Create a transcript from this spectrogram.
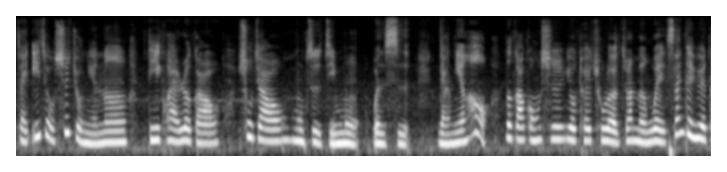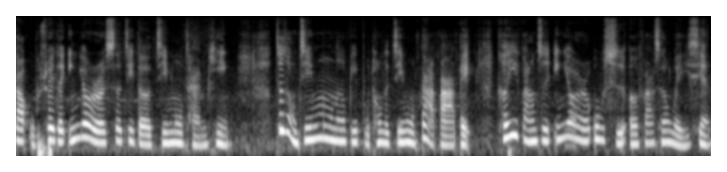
在一九四九年呢，第一块乐高塑胶木质积木问世。两年后，乐高公司又推出了专门为三个月到五岁的婴幼儿设计的积木产品。这种积木呢，比普通的积木大八倍，可以防止婴幼儿误食而发生危险。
